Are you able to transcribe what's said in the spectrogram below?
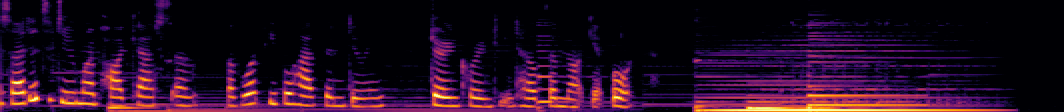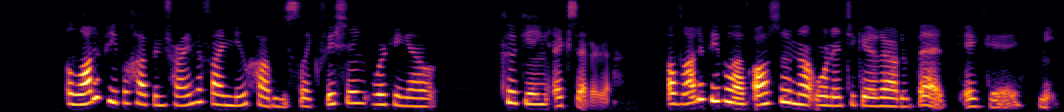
decided to do my podcast of, of what people have been doing during quarantine to help them not get bored. A lot of people have been trying to find new hobbies like fishing, working out, cooking, etc. A lot of people have also not wanted to get out of bed, aka me.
